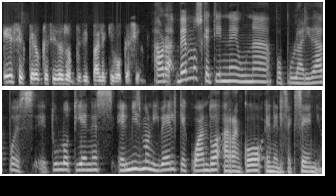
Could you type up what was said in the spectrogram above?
Ese creo que ha sido su principal equivocación. Ahora, vemos que tiene una popularidad, pues eh, tú lo tienes el mismo nivel que cuando arrancó en el sexenio,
